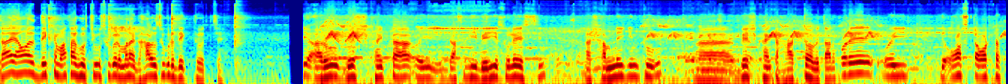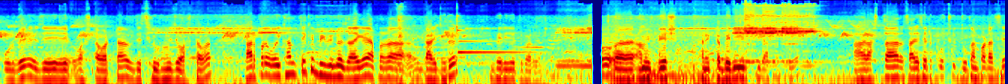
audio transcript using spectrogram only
তাই আমার দেখে মাথা ঘুরছে, উঁচু করে মানে ঘাড় উঁচু করে দেখতে হচ্ছে। আরও বেশ খানিকটা ওই রাস্তা দিয়ে বেরিয়ে চলে এসেছি। আর সামনেই কিন্তু বেশ খানিকটা হাঁটতে হবে। তারপরে ওই যে অস টাওয়ারটা পড়বে, যে অস টাওয়ারটা, যে শ্রীভূমি যে অস টাওয়ার, তারপরে ওইখান থেকে বিভিন্ন জায়গায় আপনারা গাড়ি ধরে বেরিয়ে যেতে পারবেন। তো আমি বেশ খানিকটা বেরিয়ে এসেছি রাস্তা আর রাস্তার চারি সাইডে প্রচুর দোকানপাট আছে।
